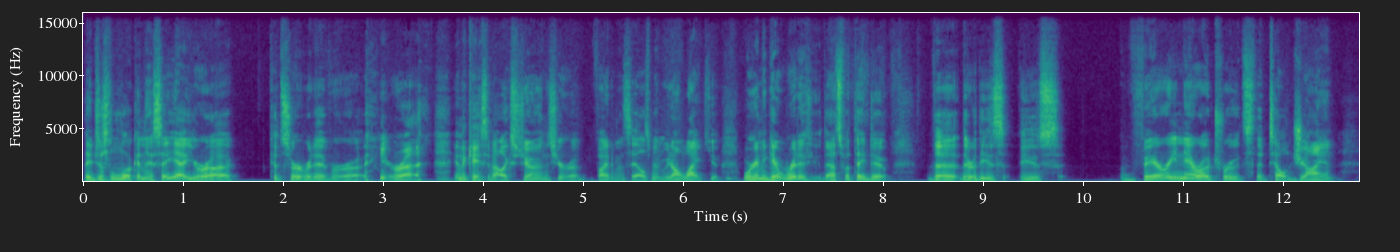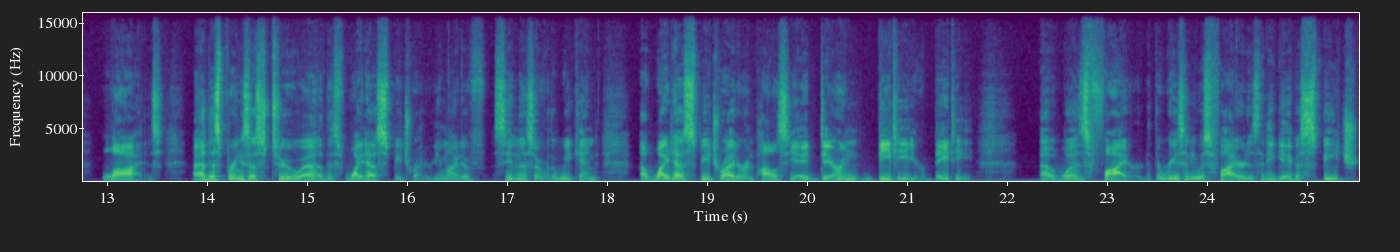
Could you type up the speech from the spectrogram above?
They just look and they say, yeah, you're a conservative or a, you're a, in the case of Alex Jones, you're a vitamin salesman. We don't like you. We're going to get rid of you. That's what they do. The, there are these, these very narrow truths that tell giant lies. Uh, this brings us to uh, this White House speechwriter. You might have seen this over the weekend. A White House speechwriter and policy aide, Darren Beattie or Beattie, uh, was fired. The reason he was fired is that he gave a speech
